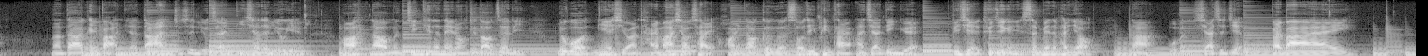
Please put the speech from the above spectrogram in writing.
那大家可以把你的答案就是留在底下的留言。好了，那我们今天的内容就到这里。如果你也喜欢台马小菜，欢迎到各个收听平台按下订阅，并且推荐给你身边的朋友。那我们下次见，拜拜。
